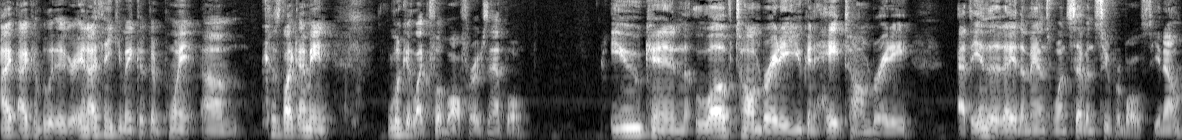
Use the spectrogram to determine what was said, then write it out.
I, I completely agree and i think you make a good point um because like i mean look at like football for example you can love tom brady you can hate tom brady at the end of the day the man's won seven super bowls you know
